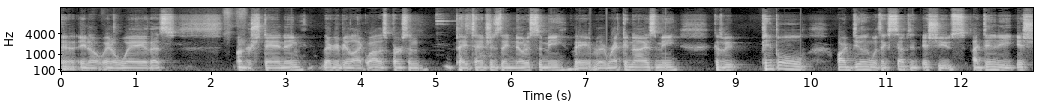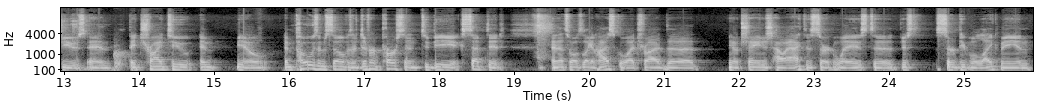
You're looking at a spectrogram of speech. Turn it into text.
uh, you know, in a way that's understanding. They're to be like, wow, this person pay attention. They notice me. They, they recognize me because we, people are dealing with acceptance issues, identity issues, and they try to, you know, impose themselves as a different person to be accepted. And that's what I was like in high school. I tried to, you know, change how I acted certain ways to just certain people like me, and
